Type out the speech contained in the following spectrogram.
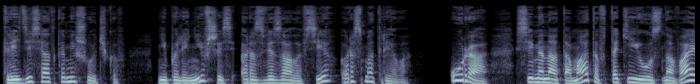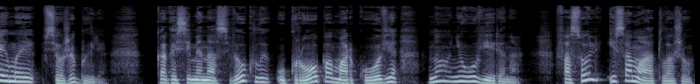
Три десятка мешочков. Не поленившись, развязала все, рассмотрела. Ура! Семена томатов, такие узнаваемые, все же были. Как и семена свеклы, укропа, моркови, но не уверена. Фасоль и сама отложу,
